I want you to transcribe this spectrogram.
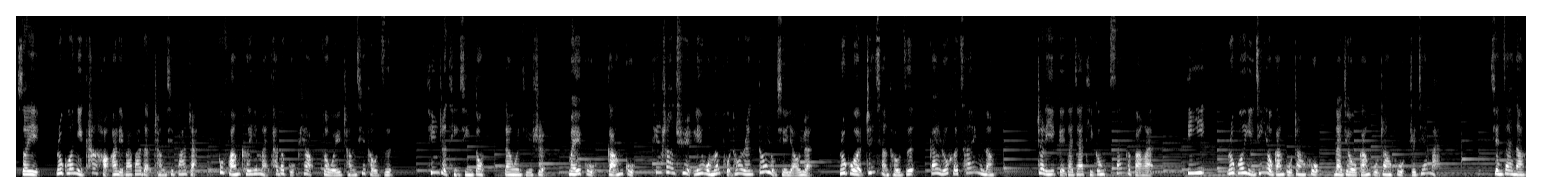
所以，如果你看好阿里巴巴的长期发展，不妨可以买它的股票作为长期投资。听着挺心动，但问题是，美股、港股听上去离我们普通人都有些遥远。如果真想投资，该如何参与呢？这里给大家提供三个方案：第一，如果已经有港股账户，那就港股账户直接买。现在呢，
